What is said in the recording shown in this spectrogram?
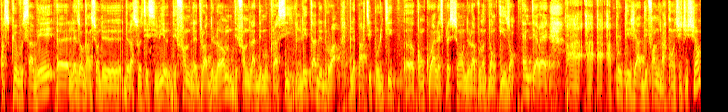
parce que vous savez, les organisations de, de la société civile défendent les droits de l'homme, défendent la démocratie, l'état de droit, les partis politiques concourent à l'expression de la donc ils ont intérêt à, protéger, à défendre la Constitution.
